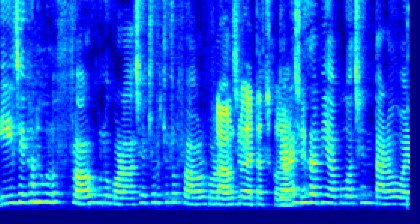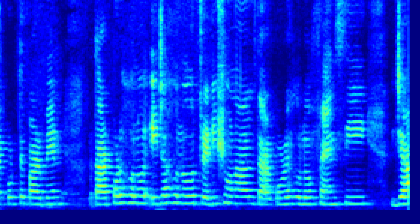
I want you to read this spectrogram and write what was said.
এই যেখানে হলো ফ্লাওয়ারগুলো করা আছে ছোট ছোট ফ্লাওয়ার করা আছে। যারা হিজাবি আপু আছেন তারাও ওয়্যার করতে পারবেন। তারপরে হলো এটা হলো ট্রেডিশনাল তারপরে হলো ফ্যান্সি যা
